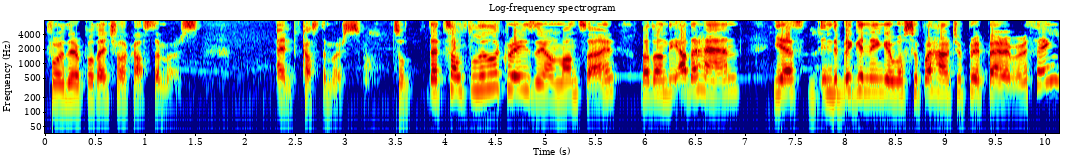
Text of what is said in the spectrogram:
for their potential customers and customers. So that sounds a little crazy on one side, but on the other hand, yes, in the beginning it was super hard to prepare everything,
